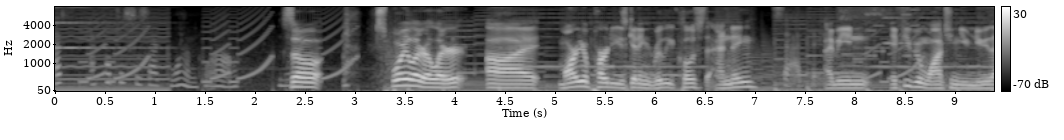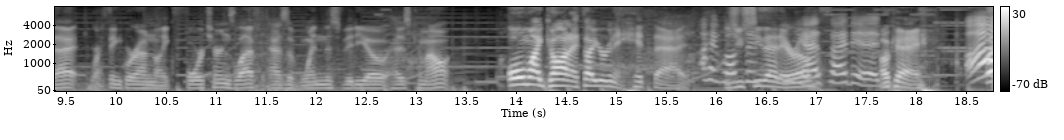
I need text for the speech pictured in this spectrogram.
I, I thought this was Act 1. Wow. So, spoiler alert. Uh, Mario Party is getting really close to ending. Sad face. I mean, if you've been watching, you knew that. I think we're on like four turns left as of when this video has come out. Oh my god, I thought you were gonna hit that. I love you see that arrow? Yes, I did. Okay. Oh!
